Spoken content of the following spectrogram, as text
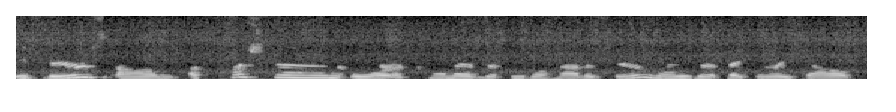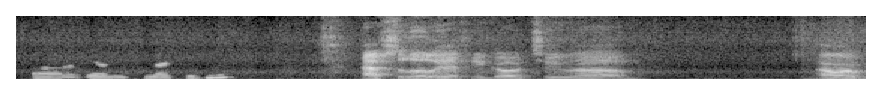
If there's um, a question or a comment that people have, is there a way that they can reach out uh, and connect with you? Absolutely. If you go to um, our,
